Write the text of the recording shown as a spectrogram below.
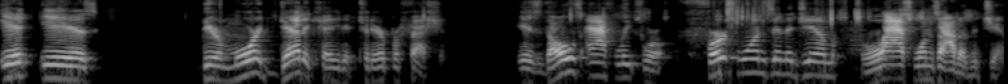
It is they're more dedicated to their profession. Is those athletes were first ones in the gym, last ones out of the gym.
